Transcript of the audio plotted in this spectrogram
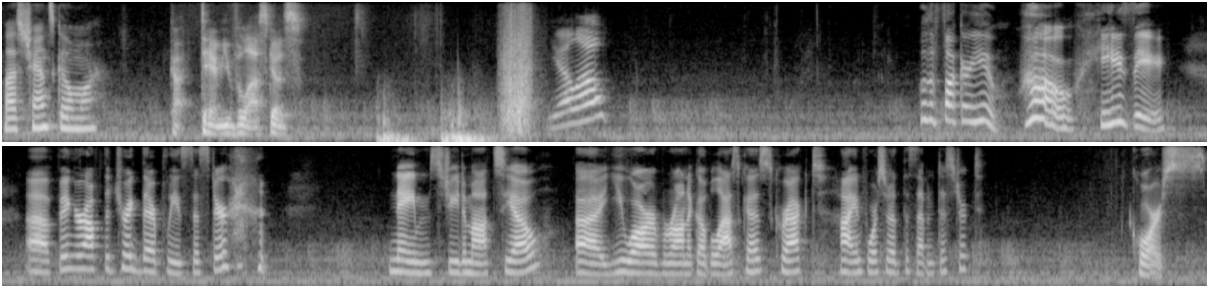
Last chance, Gilmore. God damn you, Velazquez. Yellow? Who the fuck are you? Whoa, easy. Uh, finger off the trig there, please, sister. Name's G. Demazio. Uh, you are Veronica Velazquez, correct? High Enforcer of the 7th District? Of course.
